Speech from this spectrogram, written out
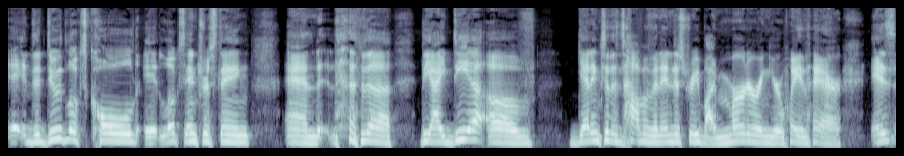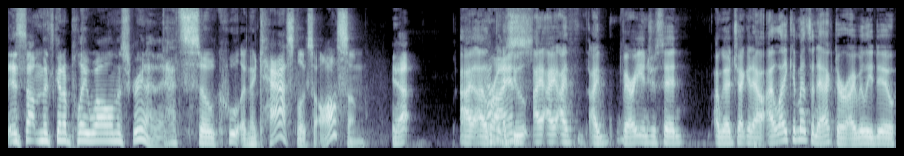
it, the dude looks cold. It looks interesting, and the the idea of getting to the top of an industry by murdering your way there is is something that's going to play well on the screen. I think. That's so cool. And the cast looks awesome. Yeah. I I, I, do, I, I, I I'm very interested. I'm going to check it out. I like him as an actor. I really do.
